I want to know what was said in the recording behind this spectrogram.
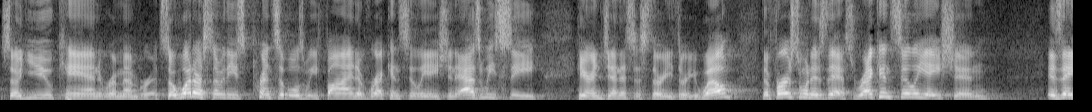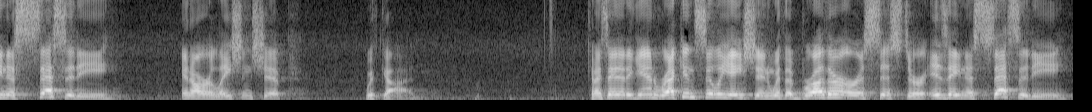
so you can remember it. So, what are some of these principles we find of reconciliation as we see here in Genesis 33? Well, the first one is this reconciliation is a necessity in our relationship with God. Can I say that again? Reconciliation with a brother or a sister is a necessity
